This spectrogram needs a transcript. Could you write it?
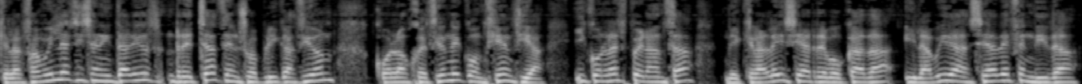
que las familias y sanitarios rechacen su aplicación con la objeción de conciencia y con la esperanza de que la ley sea revocada y la vida sea defendida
